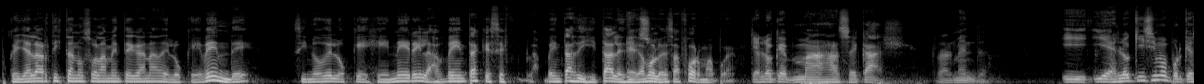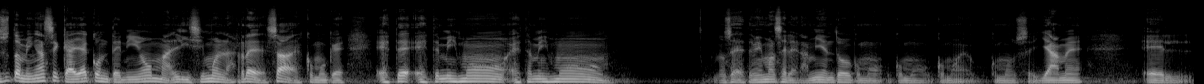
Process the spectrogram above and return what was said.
Porque ya el artista no solamente gana de lo que vende, sino de lo que genere las ventas que se, las ventas digitales, digámoslo de esa forma, pues. Que es lo que más hace cash, realmente. Y, es loquísimo porque eso también hace que haya contenido malísimo en las redes, ¿sabes? Como que este, este mismo, este mismo, no sé, este mismo aceleramiento, como, como, como, como se llame, el,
